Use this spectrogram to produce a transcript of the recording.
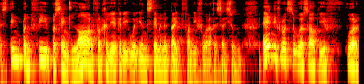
is 10.4% laer vergeleke die ooreenstemmende tyd van die vorige seisoen. En die grootste oorsaak hier voor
